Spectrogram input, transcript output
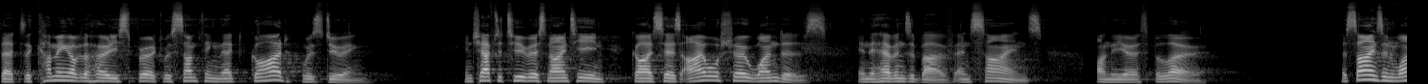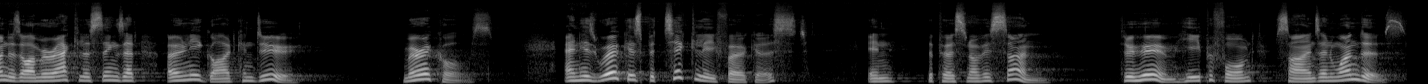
that the coming of the Holy Spirit was something that God was doing. In chapter 2, verse 19, God says, I will show wonders in the heavens above and signs on the earth below. The signs and wonders are miraculous things that only God can do miracles. And his work is particularly focused in the person of his Son, through whom he performed signs and wonders.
